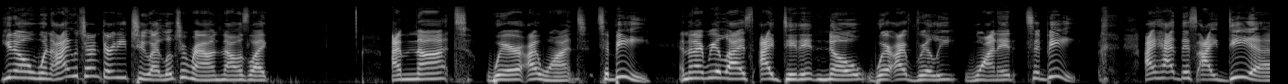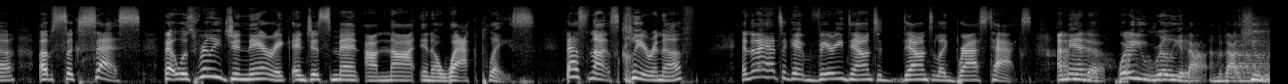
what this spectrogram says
You know, when I turned 32, I looked around and I was like, I'm not where I want to be. And then I realized I didn't know where I really wanted to be. I had this idea of success that was really generic and just meant I'm not in a whack place. That's not clear enough. And then I had to get very down to down to like brass tacks. Amanda, what are you really about? I'm about humor.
